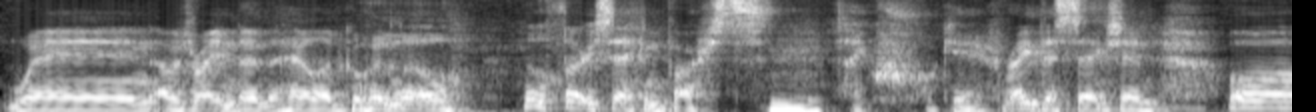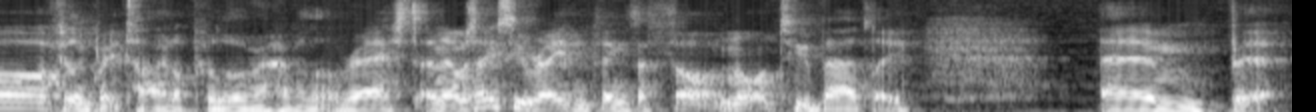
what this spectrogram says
when I was riding down the hill, I'd go in little little 30 second bursts. Like, whew, okay, ride this section. Oh, feeling quite tired. I'll pull over, have a little rest. And I was actually riding things I thought not too badly. Um, but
